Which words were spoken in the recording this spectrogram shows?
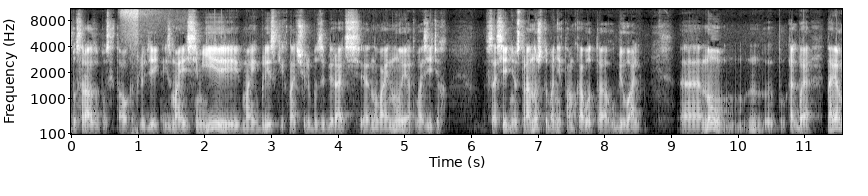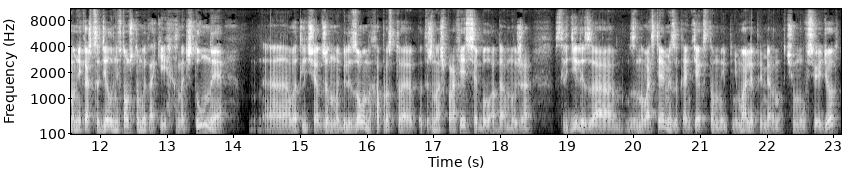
бы сразу после того, как людей из моей семьи и моих близких начали бы забирать э, на войну и отвозить их в соседнюю страну, чтобы они там кого-то убивали. Э, ну, как бы, наверное, мне кажется, дело не в том, что мы такие, значит, умные, Э, в отличие от жен мобилизованных, а просто это же наша профессия была, да, мы же следили за, за новостями, за контекстом и понимали примерно, к чему все идет.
